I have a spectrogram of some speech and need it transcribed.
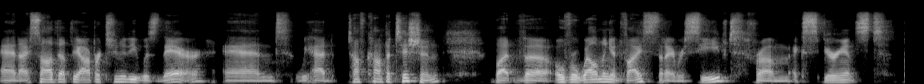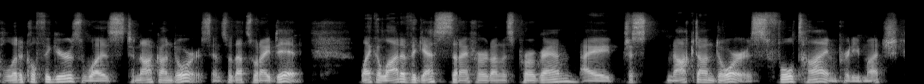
And I saw that the opportunity was there and we had tough competition. But the overwhelming advice that I received from experienced political figures was to knock on doors. And so that's what I did. Like a lot of the guests that I've heard on this program, I just knocked on doors full time pretty much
